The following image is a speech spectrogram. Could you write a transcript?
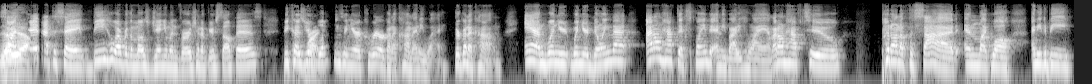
So i yeah. say that to say be whoever the most genuine version of yourself is because your Right. blessings in your career are gonna come anyway. They're gonna come. And when you're when you're doing that i don't have to explain to anybody who i am. I don't have to put on a facade and like well i need to be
